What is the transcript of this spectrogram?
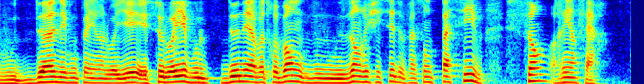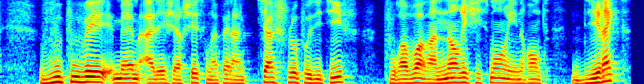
vous donne et vous paye un loyer et ce loyer, vous le donnez à votre banque, vous vous enrichissez de façon passive sans rien faire. Vous pouvez même aller chercher ce qu'on appelle un cash flow positif pour avoir un enrichissement et une rente directe.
